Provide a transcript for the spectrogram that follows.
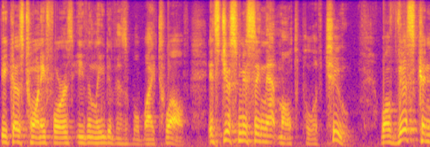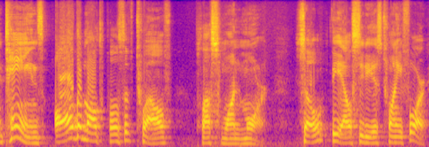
because 24 is evenly divisible by 12. It's just missing that multiple of 2. Well, this contains all the multiples of 12 plus 1 more. So the LCD is 24.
